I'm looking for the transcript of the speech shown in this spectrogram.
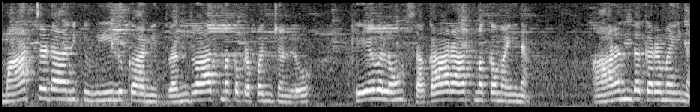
మార్చడానికి వీలు కాని ద్వంద్వాత్మక ప్రపంచంలో కేవలం సకారాత్మకమైన ఆనందకరమైన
